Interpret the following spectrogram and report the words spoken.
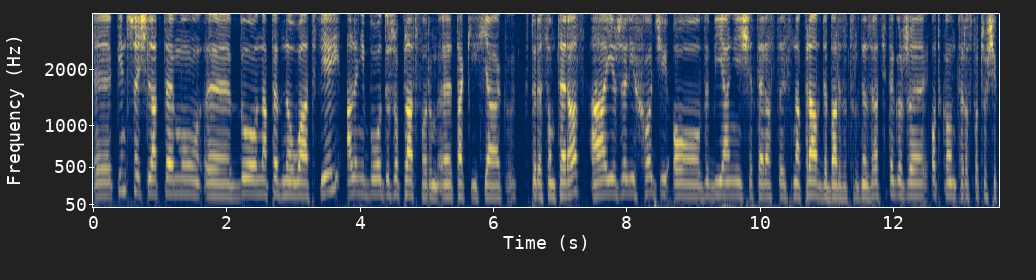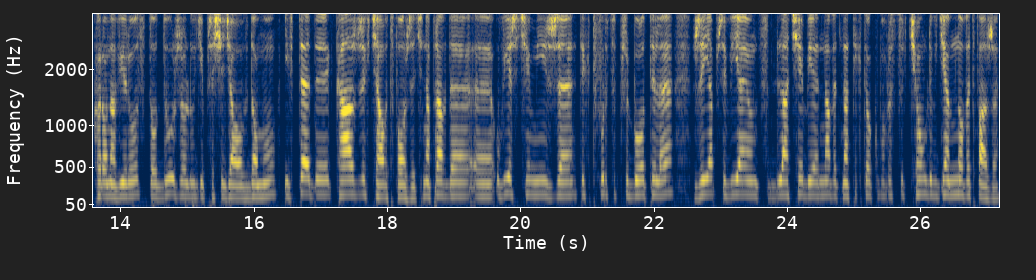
e, 5-6 lat temu e, było na pewno łatwiej, ale nie było dużo platform e, takich jak które są teraz, a jeżeli chodzi o wybijanie się teraz, to jest naprawdę bardzo trudne z racji tego, że odkąd rozpoczął się koronawirus, to dużo ludzi przesiedziało w domu i wtedy każdy chciał tworzyć. Naprawdę e, uwierzcie mi, że tych twórców przybyło tyle, że ja przewijając dla ciebie nawet na TikToku po prostu ciągle widziałem nowe twarze.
